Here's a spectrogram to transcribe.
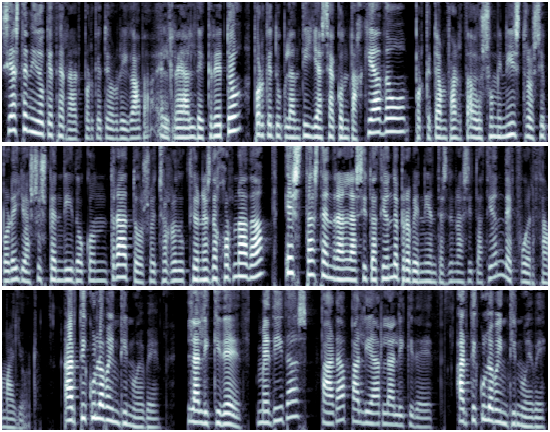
Si has tenido que cerrar porque te obligaba el Real Decreto, porque tu plantilla se ha contagiado, porque te han faltado suministros y por ello has suspendido contratos o hecho reducciones de jornada, estas tendrán la situación de provenientes de una situación de fuerza mayor. Artículo 29. La liquidez. Medidas para paliar la liquidez. Artículo 29.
